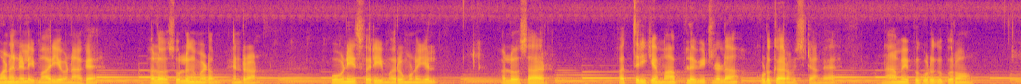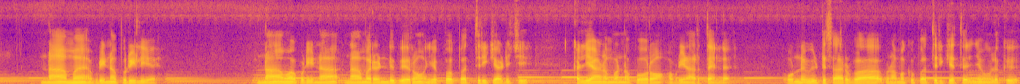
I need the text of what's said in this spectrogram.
மனநிலை மாறியவனாக ஹலோ சொல்லுங்கள் மேடம் என்றான். புவனேஸ்வரி மறுமுனையில் ஹலோ சார் பத்திரிக்கை மாப்பிள்ளை வீட்டிலலாம் கொடுக்க ஆரம்பிச்சிட்டாங்க. நாம் எப்போ கொடுக்க போகிறோம் நாம் அப்படின்னா புரியலையே. நாம் அப்படின்னா நாம் ரெண்டு பேரும் எப்போ பத்திரிக்கை அடித்து கல்யாணம் பண்ண போகிறோம் அப்படின்னு அர்த்தம் இல்லை. பொண்ணு வீட்டு சார்பாக நமக்கு பத்திரிக்கை தெரிஞ்சவங்களுக்கு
